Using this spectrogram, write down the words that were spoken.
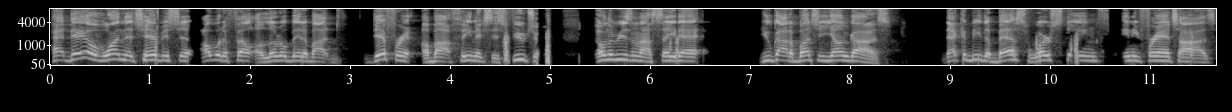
had they have won the championship, I would have felt a little bit about different about Phoenix's future. The only reason I say that, you got a bunch of young guys. That could be the best, worst thing for any franchise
